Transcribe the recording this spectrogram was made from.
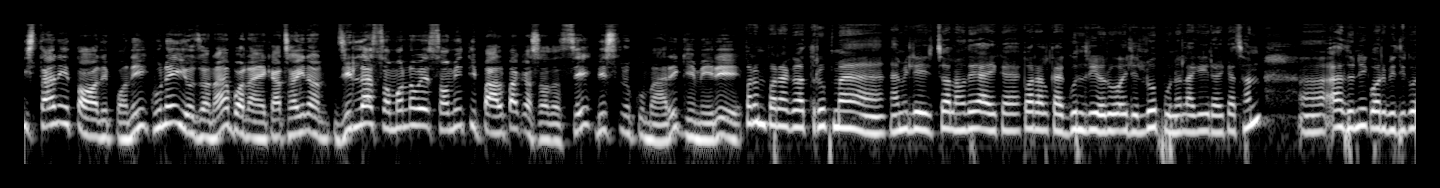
स्थानीय तहले पनि कुनै योजना बनाएका छैनन्। जिल्ला समन्वय समिति पाल्पाका सदस्य विष्णु कुमारी घिमिरे। परम्परागत रूपमा हामीले चलाउँदै आएका परालका गुन्द्रीहरू अहिले लोप हुन लागिरहेका छन्। आधुनिक प्रविधिको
